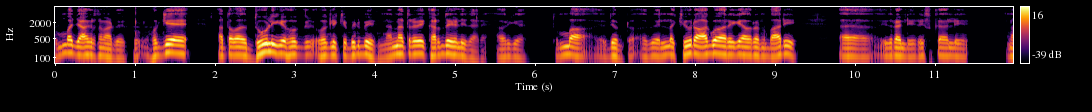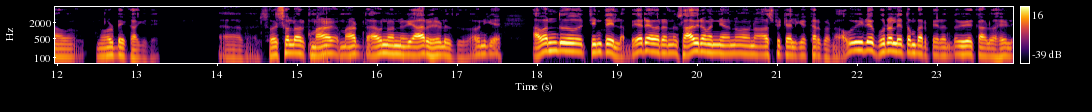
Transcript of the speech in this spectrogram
ತುಂಬ ಜಾಗ್ರತೆ ಮಾಡಬೇಕು. ಹೊಗೆ ಅಥವಾ ಧೂಳಿಗೆ ಹೋಗಿ, ಹೋಗಲಿಕ್ಕೆ ಬಿಡಬೇಡಿ. ನನ್ನ ಹತ್ರವೇ ಕರೆದು ಹೇಳಿದ್ದಾರೆ. ಅವರಿಗೆ ತುಂಬ ಇದುಂಟು. ಅದು ಎಲ್ಲ ಕ್ಯೂರ್ ಆಗುವವರೆಗೆ ಅವರನ್ನು ಭಾರಿ ಇದರಲ್ಲಿ ರಿಸ್ಕಲ್ಲಿ ನಾವು ನೋಡಬೇಕಾಗಿದೆ. ಸೋಷಲ್ ವರ್ಕ್ ಮಾಡ್ತಾ, ಅವನನ್ನು ಯಾರು ಹೇಳೋದು? ಅವನಿಗೆ ಅವನದು ಚಿಂತೆ ಇಲ್ಲ. ಬೇರೆಯವರನ್ನು ಸಾವಿರ ಮನೆಯವನು ಅವನು ಹಾಸ್ಪಿಟಲ್ಗೆ ಕರ್ಕೊಂಡು, ಅವು ಇಡೀ ಪೂರಲ್ಲೇ ತೊಂಬರ್ಪೇರು ಅಂತ ವಿವೇಕ ಆಳುವ ಹೇಳಿ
